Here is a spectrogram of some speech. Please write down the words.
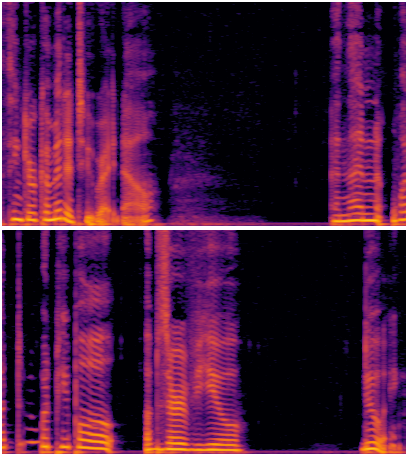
think you're committed to right now. And then what would people observe you doing?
